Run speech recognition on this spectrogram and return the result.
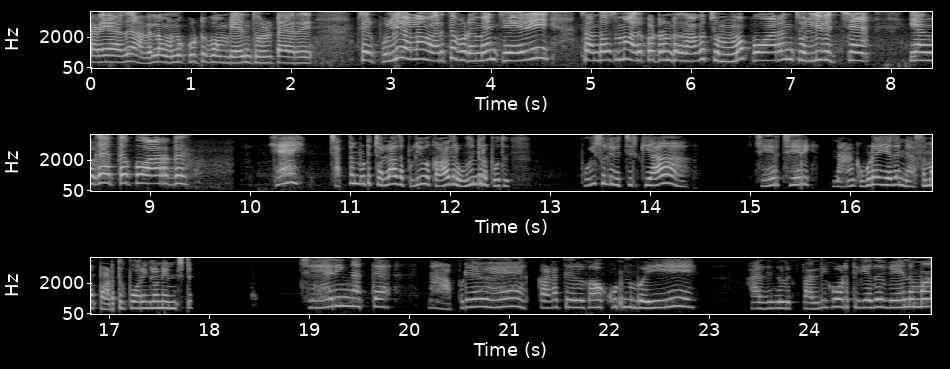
கிடையாது. அதெல்லாம் ஒன்றும் கூட்டு போக முடியாதுன்னு சொல்லிட்டாரு. சரி புளியெல்லாம் வறுத்து வருத்தப்படுமே. சரி சந்தோஷமா இருக்கட்டும்ன்றதுக்காக சும்மா போறேன்னு சொல்லி வச்சேன். எங்க அத்தை போறது? ஏய் சத்தம் போட்டு சொல்லாத புள்ளிய காதில் விழுந்துற போது. போய் சொல்லி வச்சிருக்கியா? சரி சரி நான் கூட ஏதோ நெசமா படத்துக்கு போறீங்களோன்னு நினைச்சிட்டேன் சரிங்க அத்தை. நான் அப்படியே கடை தெருக்காக கூட்டின்னு போய் அதுங்களுக்கு பள்ளிக்கூடத்துக்கு ஏதோ வேணுமா?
